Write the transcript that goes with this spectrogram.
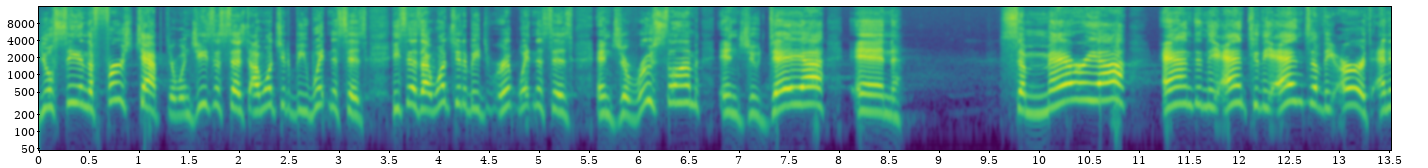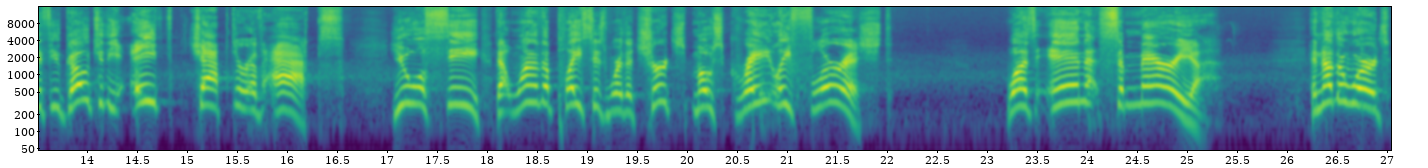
You'll see in the first chapter when Jesus says, I want you to be witnesses, he says, I want you to be witnesses in Jerusalem, in Judea, in Samaria, and in the end to the ends of the earth. And if you go to the eighth chapter of Acts, you will see that one of the places where the church most greatly flourished was in Samaria. In other words,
